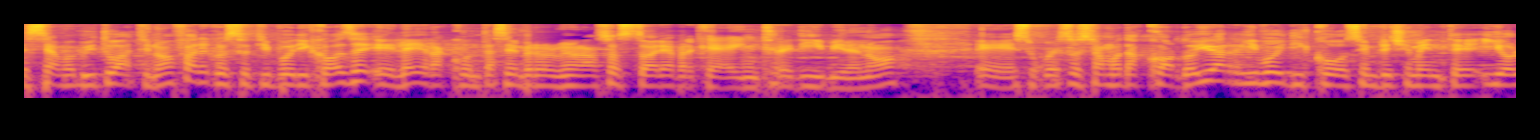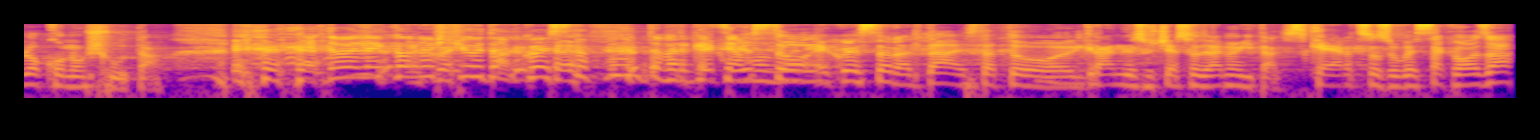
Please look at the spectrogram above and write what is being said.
siamo abituati no, a fare questo tipo di cose e lei racconta sempre la sua storia perché è incredibile, no? E su questo siamo d'accordo. Io arrivo e dico semplicemente io l'ho conosciuta. E dove l'hai conosciuta a questo punto? Perché e, questo, e questo in realtà è stato il grande successo della mia vita. Scherzo su questa cosa,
